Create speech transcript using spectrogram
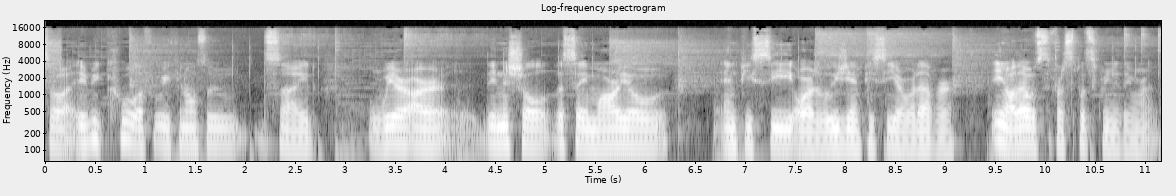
So it'd be cool if we can also decide where our the initial, let's say Mario NPC or Luigi NPC or whatever. You know, that was for split screen if they weren't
